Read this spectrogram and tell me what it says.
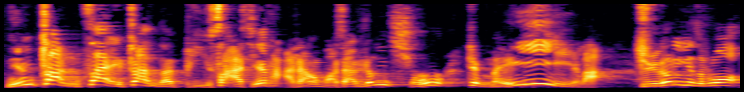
您站再站在比萨斜塔上往下扔球，这没意义了。举个例子说，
